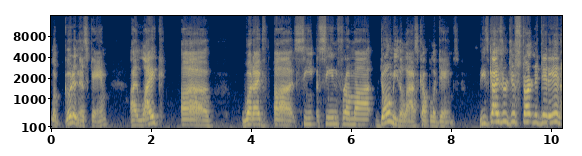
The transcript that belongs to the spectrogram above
look good in this game. I like uh, what I've uh, seen seen from uh, Domi the last couple of games. These guys are just starting to get in.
